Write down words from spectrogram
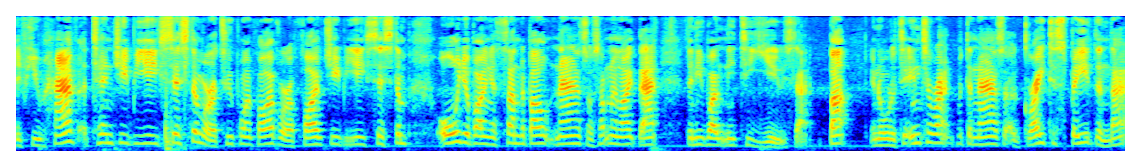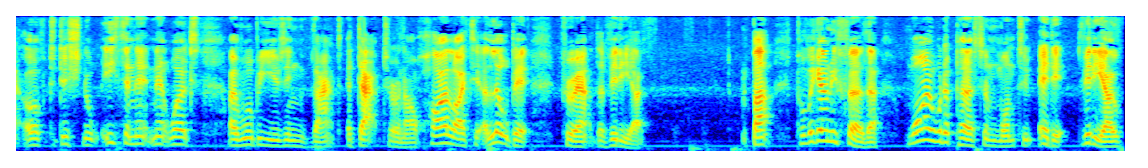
If you have a 10 GBE system or a 2.5 or a 5 GBE system, or you're buying a Thunderbolt NAS or something like that, then you won't need to use that. But in order to interact with the NAS at a greater speed than that of traditional Ethernet networks, I will be using that adapter and I'll highlight it a little bit throughout the video. But before we go any further, why would a person want to edit video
